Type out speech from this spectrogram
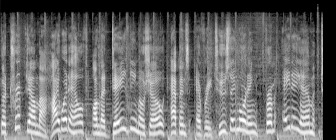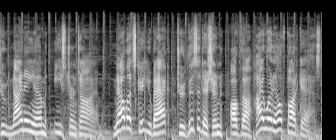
The trip down the highway to health on the Dave Nemo Show happens every Tuesday morning from 8 a.m. to 9 a.m. Eastern Time. Now let's get you back to this edition of the Highway to Health Podcast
